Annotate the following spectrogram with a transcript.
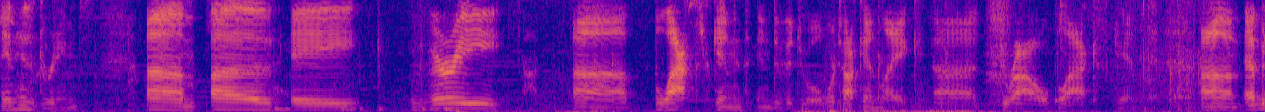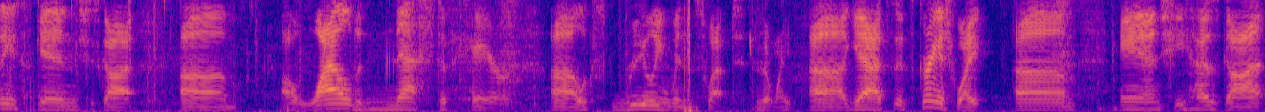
in his dreams um, of a very uh, black-skinned individual. We're talking like uh, drow black-skinned, um, ebony skin. She's got um, a wild nest of hair. Uh, looks really windswept. Is it white? Uh, yeah, it's it's grayish white, um, and she has got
